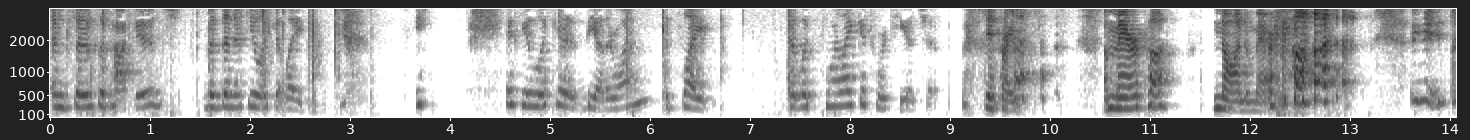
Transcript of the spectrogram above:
And so is the package. But then if you look at like if you look at the other one, it's like it looks more like a tortilla chip. Difference. America, non-America. Okay, so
